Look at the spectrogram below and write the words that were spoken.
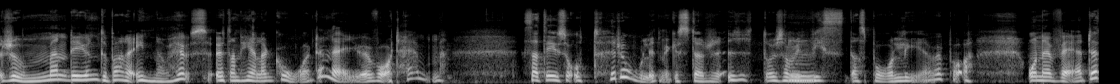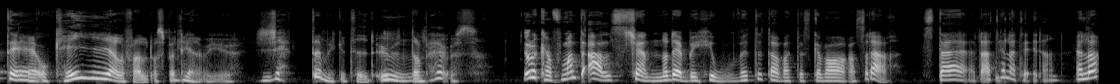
rummen, det är ju inte bara inomhus utan hela gården är ju vårt hem. Så att det är ju så otroligt mycket större ytor som Mm. vi vistas på och lever på. Och när vädret är okej i alla fall då spenderar vi ju jättemycket tid Mm. utomhus. Och då kanske man inte alls känner det behovet av att det ska vara sådär städat hela tiden. Eller?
